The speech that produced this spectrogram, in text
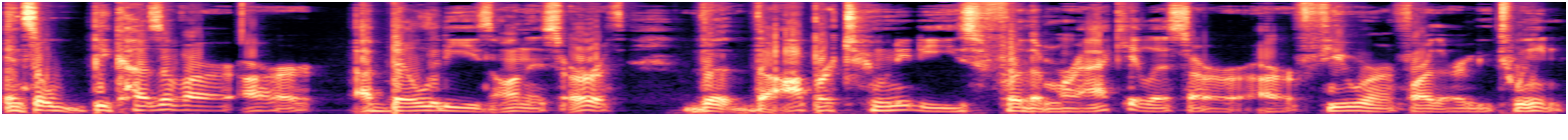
and so because of our, our abilities on this earth, the, the opportunities for the miraculous are, are fewer and farther in between.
